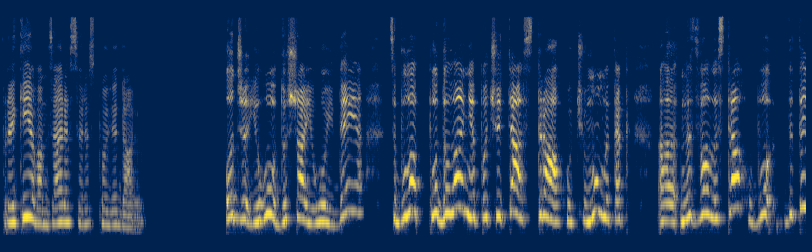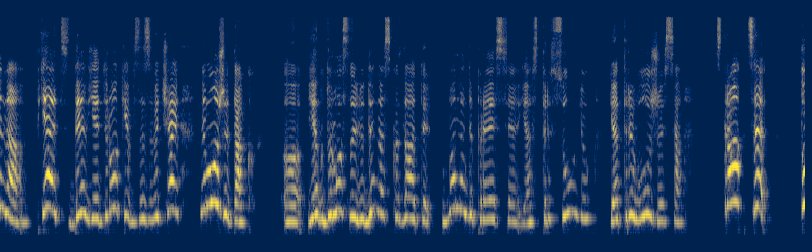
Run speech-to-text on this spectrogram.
про який я вам зараз і розповідаю. Отже, його душа, його ідея це було подолання почуття страху. Чому ми так е, назвали страху? Бо дитина 5-9 років зазвичай не може так, е, як доросла людина, сказати: у мене депресія, я стресую, я тривожуся. Страх це то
